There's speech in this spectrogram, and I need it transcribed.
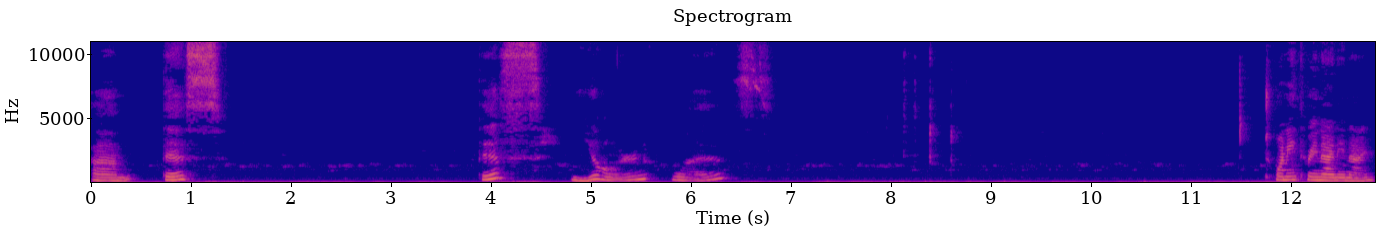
um, this this yarn was twenty three ninety nine.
